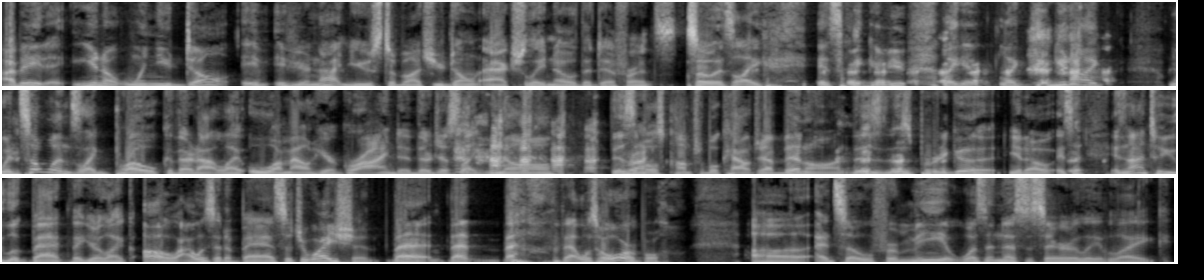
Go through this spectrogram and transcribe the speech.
I mean, you know, when you don't, if, if you're not used to much, you don't actually know the difference. So it's like, it's like if you like, like you know, like when someone's like broke, they're not like, "Oh, I'm out here grinding." They're just like, "No, this is the most comfortable couch I've been on. This is this is pretty good." You know, it's it's not until you look back that you're like, "Oh, I was in a bad situation. That that that, that was horrible." Uh, and so for me, it wasn't necessarily like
